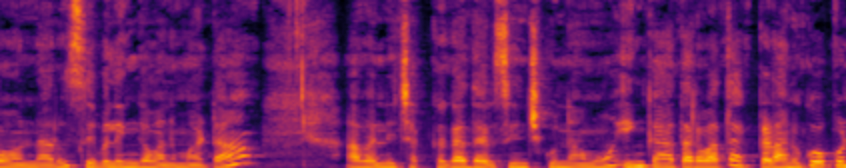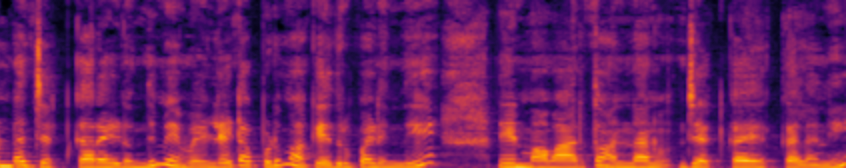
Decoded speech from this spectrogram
బాగున్నారు. శివలింగం అనమాట అవన్నీ చక్కగా దర్శించుకున్నాము. ఇంకా ఆ తర్వాత అక్కడ అనుకోకుండా జట్కా రైడ్ ఉంది. మేము వెళ్ళేటప్పుడు మాకు ఎదురుపడింది. నేను మా వారితో అన్నాను జట్కా ఎక్కాలని.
